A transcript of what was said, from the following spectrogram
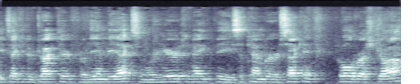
Executive Director for the NBEX, and we're here to make the September 2nd Gold Rush Draw.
